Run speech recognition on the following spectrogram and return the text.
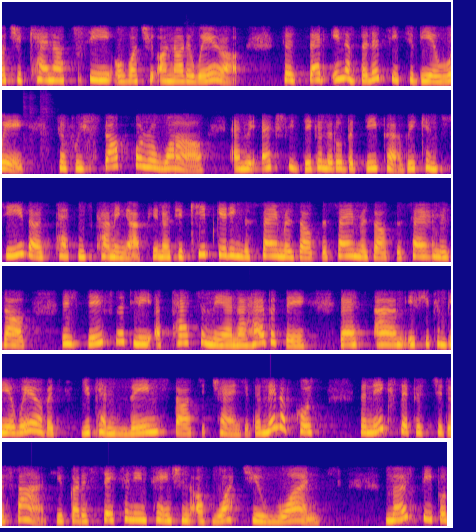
what you cannot see or what you are not aware of. So it's that inability to be aware. So if we stop for a while and we actually dig a little bit deeper, we can see those patterns coming up. You know, if you keep getting the same result, the same result, the same result, there's definitely a pattern there and a habit there that um, if you can be aware of it, you can then start to change it. And then, of course, the next step is to decide. You've got to set an intention of what you want. Most people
